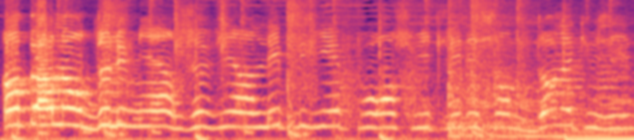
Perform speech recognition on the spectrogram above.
En parlant de lumière, je viens les plier pour ensuite les descendre dans la cuisine.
